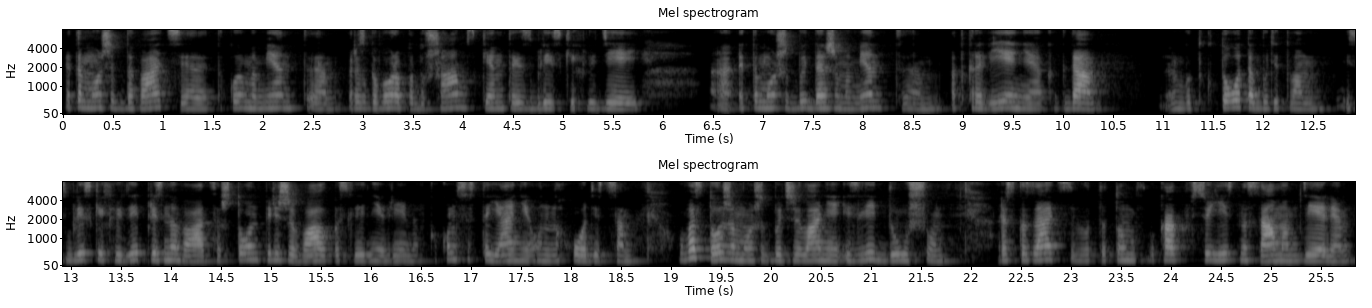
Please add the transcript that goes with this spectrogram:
Это может давать э, такой момент э, разговора по душам с кем-то из близких людей, это может быть даже момент эм, откровения, когда вот кто-то будет вам из близких людей признаваться, что он переживал в последнее время, в каком состоянии он находится. У вас тоже может быть желание излить душу, рассказать вот о том, как все есть на самом деле,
